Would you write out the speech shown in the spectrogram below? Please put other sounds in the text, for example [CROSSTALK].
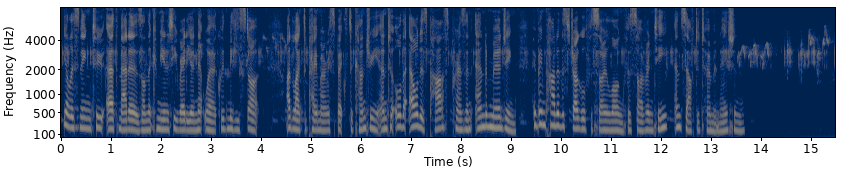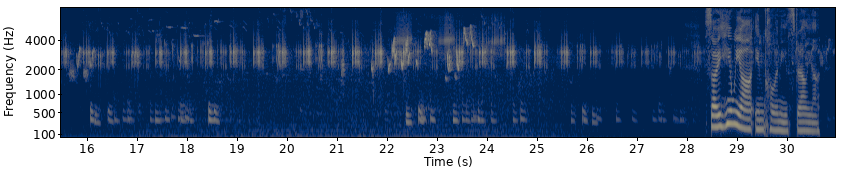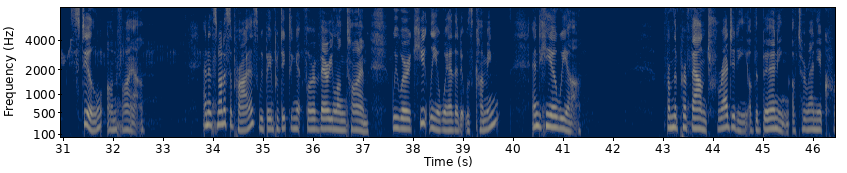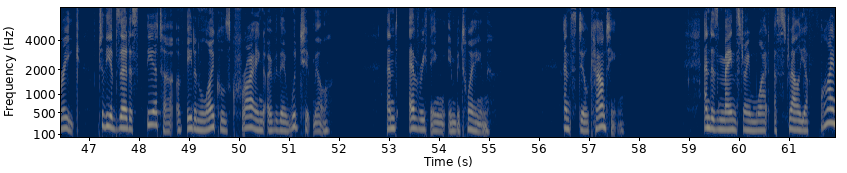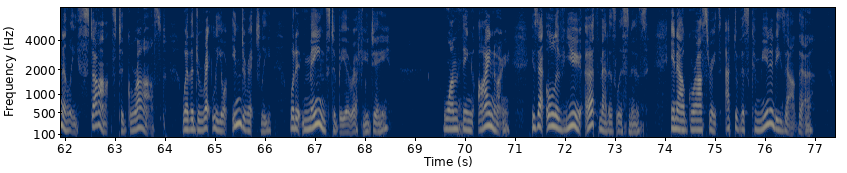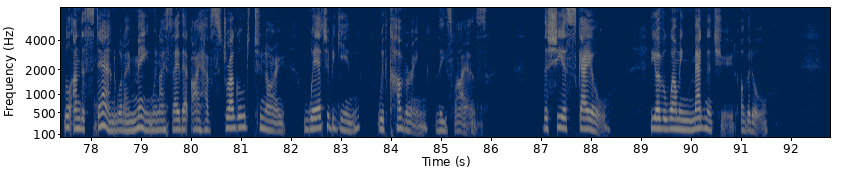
You're listening to Earth Matters on the Community Radio Network with Mickey Stott. I'd like to pay my respects to country and to all the elders past, present, and emerging who've been part of the struggle for so long for sovereignty and self determination. So here we are in colony Australia, still on fire. And it's not a surprise, we've been predicting it for a very long time. We were acutely aware that it was coming, and here we are. From the profound tragedy of the burning of Terania Creek to the absurdist theatre of Eden locals crying over their woodchip mill, and everything in between. And still counting. And as mainstream white Australia finally starts to grasp, whether directly or indirectly, what it means to be a refugee, one thing I know is that all of you Earth Matters listeners in our grassroots activist communities out there will understand what I mean when I say that I have struggled to know where to begin with covering these fires. The sheer scale, the overwhelming magnitude of it all.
